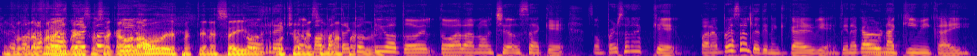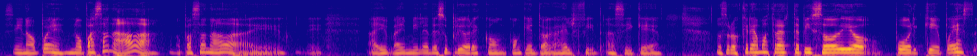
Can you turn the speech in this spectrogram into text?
el, fotógrafo, a la inversa, se acaba la boda y después tiene seis o ocho meses más, va a estar contigo todo toda la noche. O sea que son personas que, para empezar, te tienen que caer bien. Tiene que haber una química ahí. Si no, pues no pasa nada. No pasa nada. Eh, hay, miles de suplidores con, con quien tú hagas el fit. Así que nosotros queríamos traer este episodio porque pues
